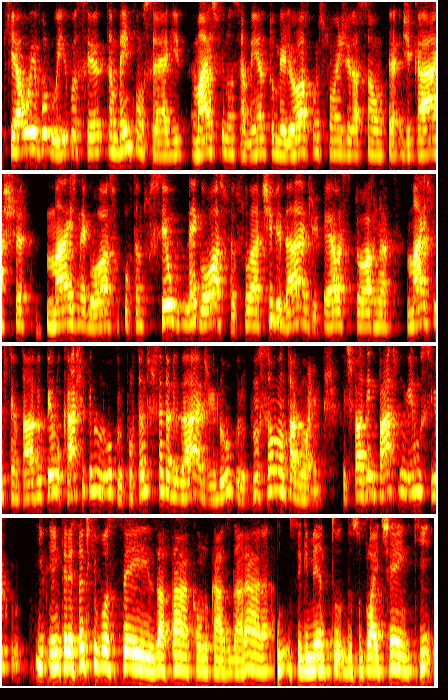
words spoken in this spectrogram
que ao evoluir você também consegue mais financiamento, melhor condições de geração é, de caixa, mais negócio, portanto, seu negócio, a sua atividade, ela se torna mais sustentável pelo caixa e pelo lucro. Portanto, sustentabilidade e lucro não são antagônicos, eles fazem parte do mesmo círculo. E é interessante que vocês atacam, no caso da Arara, o segmento do supply chain que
